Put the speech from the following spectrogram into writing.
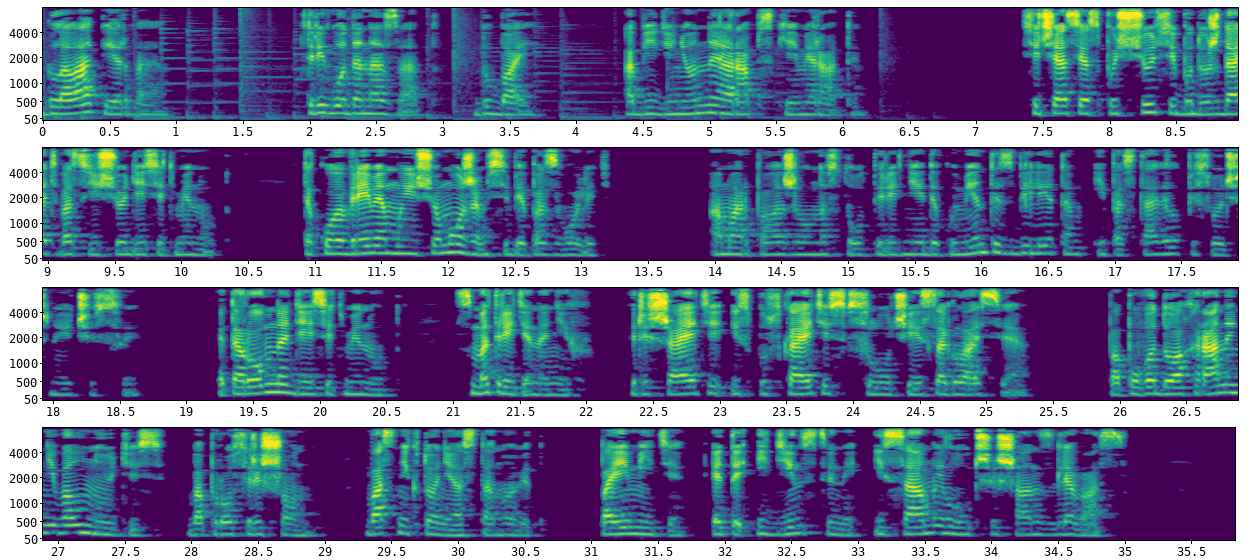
Глава первая. Три года назад. Дубай. Объединенные Арабские Эмираты. Сейчас я спущусь и буду ждать вас еще 10 минут. Такое время мы еще можем себе позволить. Амар положил на стол перед ней документы с билетом и поставил песочные часы. Это ровно 10 минут. Смотрите на них. Решайте и спускайтесь в случае согласия. По поводу охраны не волнуйтесь, вопрос решен. Вас никто не остановит. Поймите, это единственный и самый лучший шанс для вас.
